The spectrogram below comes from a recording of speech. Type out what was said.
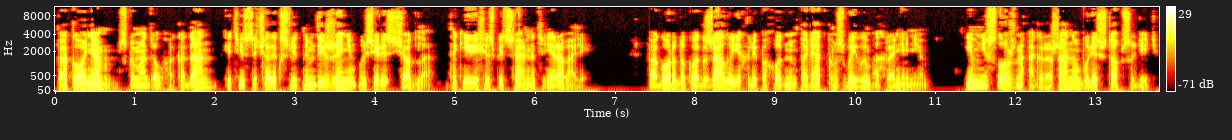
«По коням!» — скомандовал Хакадан, и триста человек слитным движением уселись в седла. Такие вещи специально тренировали. По городу к вокзалу ехали походным порядком с боевым охранением. Им несложно, а горожанам будет что обсудить.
